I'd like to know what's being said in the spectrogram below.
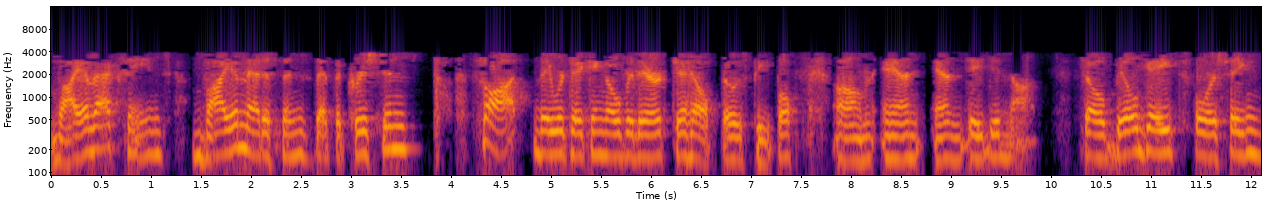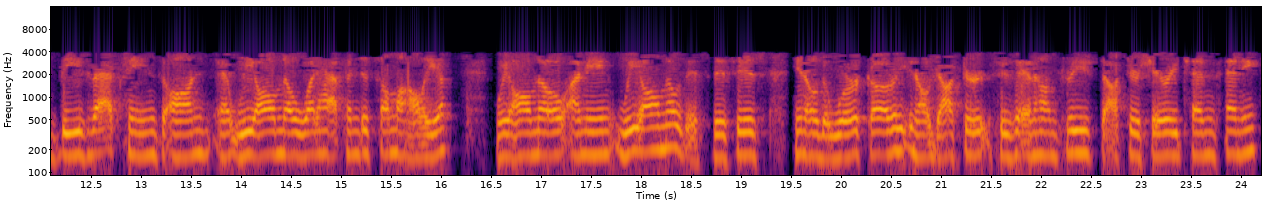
via vaccines, via medicines that the Christians thought they were taking over there to help those people, um, and and they did not. So Bill Gates forcing these vaccines on, and we all know what happened to Somalia. We all know, I mean, we all know this. This is, you know, the work of, you know, Dr. Suzanne Humphries, Dr. Sherry Tenpenny,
